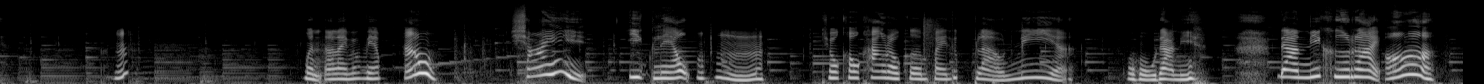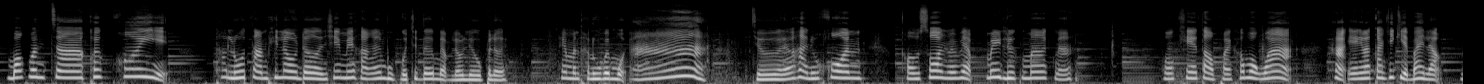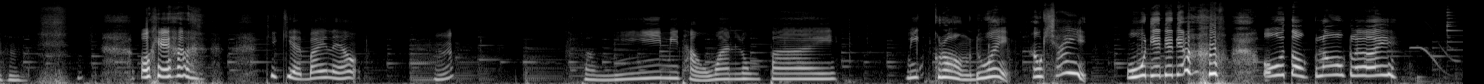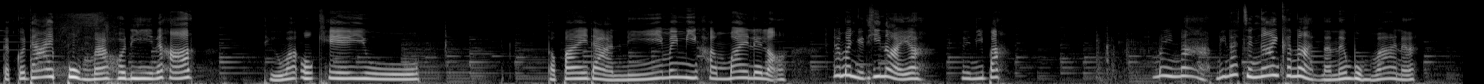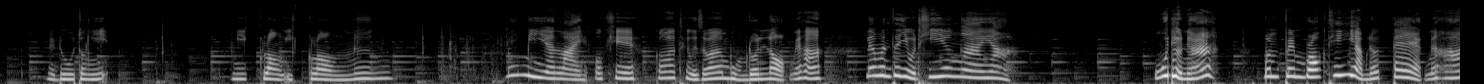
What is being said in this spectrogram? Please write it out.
เหมือนอะไรแวบๆ เอ้า ใช่ อีกแล้วโชคเข้าข้างเราเกินไปหรือเปล่าเนี่ยโอ้โหด่านนี้ ด่านนี้คือไรอ๋อบล็อกมันจะค่อยๆทะลุตามที่เราเดินใช่ไหมคะงั้นบุ๋มก็จะเดินแบบเร็วๆไปเลย ให้มันทะลุไปหมดอ่าเจอแล้วค่ะทุกคนเขาซ่อนไว้แบบไม่ลึกมากนะ โอเคต่อไปเขาบอกว่า หาเองแล้วกันขี้เกียจใบแล้วโอเคค่ะขี้เกียจใบแล้วหืมฝั่งนี้มีเถาวันลงไป มีกล่องด้วย เอาใช่โอ้เดี๋ยวเดี๋ยวโอ้ตกโลกเลย แต่ก็ได้ปุ่มมาพอดีนะคะ ถือว่าโอเคอยู่ ต่อไปด่านนี้ไม่มีคำใบ้เลยเหรอ แล้วมันอยู่ที่ไหนอะในนี้ปะไม่น่า ไม่น่าจะง่ายขนาดนั้นนะบุ๋มว่านะ เดี๋ยวดูตรงนี้ มีกล่องอีกกล่องนึง ไม่มีอะไร โอเค ก็ถือซะว่าบุ๋มโดนหลอกนะคะ แล้วมันจะอยู่ที่ยังไงอะ่ะอู้เดี๋ยวนะ มันเป็นบล็อกที่เหยียบแล้วแตกนะคะ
